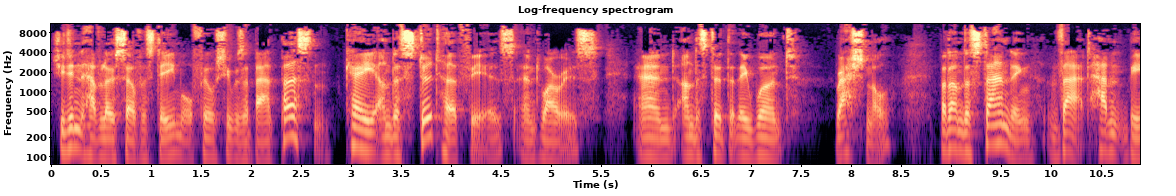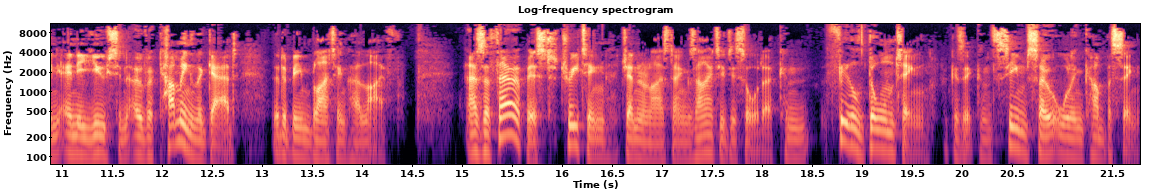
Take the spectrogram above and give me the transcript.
She didn't have low self-esteem or feel she was a bad person. Kay understood her fears and worries and understood that they weren't rational but understanding that hadn't been any use in overcoming the GAD that had been blighting her life. As a therapist, treating generalized anxiety disorder can feel daunting because it can seem so all-encompassing.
